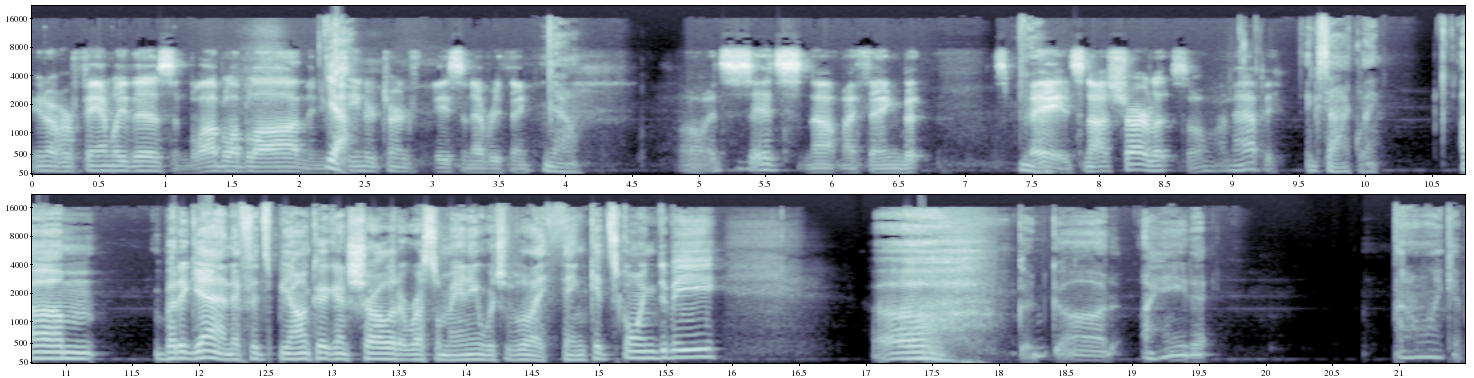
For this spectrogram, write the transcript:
you know, her family this and blah blah blah, and then you've Yeah. seen her turn face and everything. Yeah. Oh, it's it's not my thing, but it's, hey, it's not Charlotte, so I'm happy. Exactly. Um, but again, if it's Bianca against Charlotte at WrestleMania, which is what I think it's going to be, oh, good God, I hate it. I don't like it.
